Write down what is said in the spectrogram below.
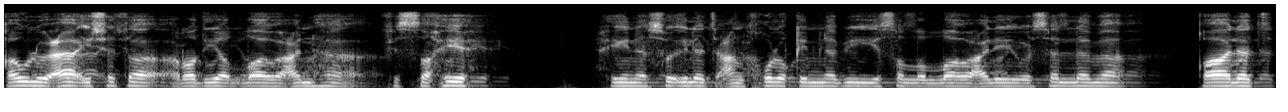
قول عائشة رضي الله عنها في الصحيح حين سئلت عن خلق النبي صلى الله عليه وسلم قالت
